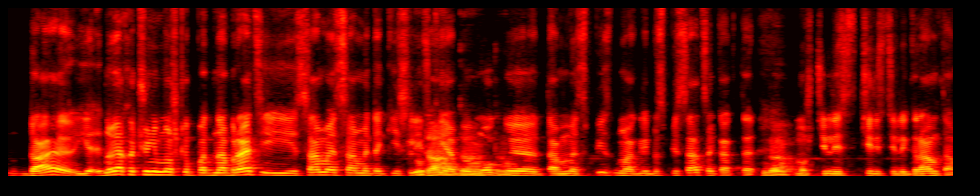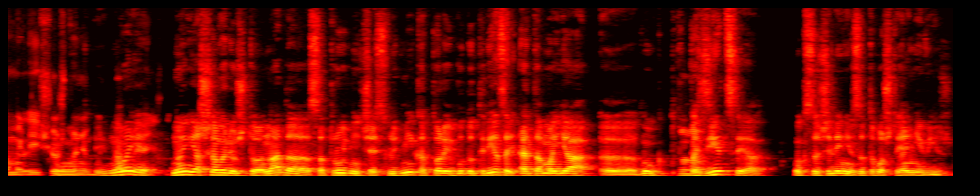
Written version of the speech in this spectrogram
да, я- но я хочу немножко поднабрать, и самые-самые такие сливки Да, я бы да, мог да. бы, там, мы спи- могли бы списаться как-то, Да. может, через, через Телеграм там или еще Вот. что-нибудь. Ну там, и, я ну я же говорю, что надо сотрудничать с людьми, которые будут резать. Это моя э, ну, Мгм. позиция, но, к сожалению, из-за того, что я не вижу.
